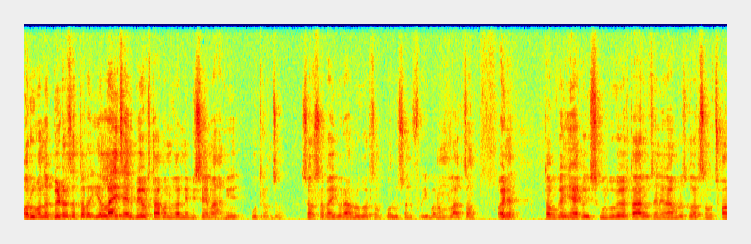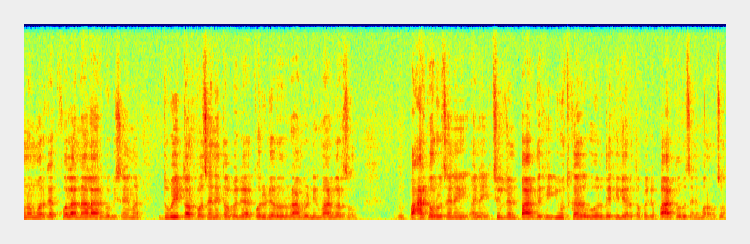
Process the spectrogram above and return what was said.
अरूभन्दा बेटर छ तर यसलाई चाहिँ व्यवस्थापन गर्ने विषयमा हामी उत्रन्छौँ। सरसफाइको राम्रो गर्छौँ पल्युसन फ्री बनाउन लाग्छौँ होइन? तपाईँको यहाँको स्कुलको व्यवस्थाहरू चाहिँ राम्रो गर्छौँ। छ नम्बरका खोला नालाहरूको विषयमा दुवैतर्फ चाहिँ तपाईँका कोरिडोरहरू राम्रो निर्माण गर्छौँ। पार्कहरू चाहिँ नि होइन? चिल्ड्रेन पार्कदेखि युथका उहरूदेखि लिएर तपाईँको पार्कहरू चाहिँ बनाउँछौँ।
